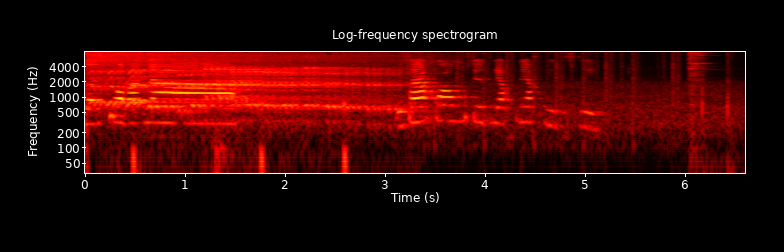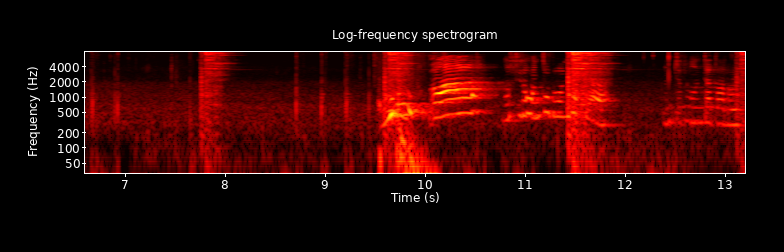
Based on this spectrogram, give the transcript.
guys, suaranya. Bisa aku mesti teriak-teriak nih di sini. Uh, ah, mesti loncat-loncat ya. Loncat-loncat harus.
